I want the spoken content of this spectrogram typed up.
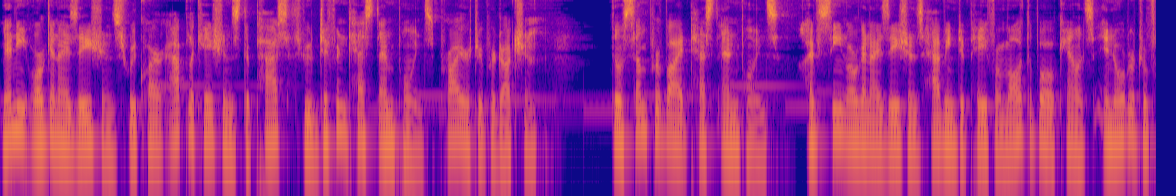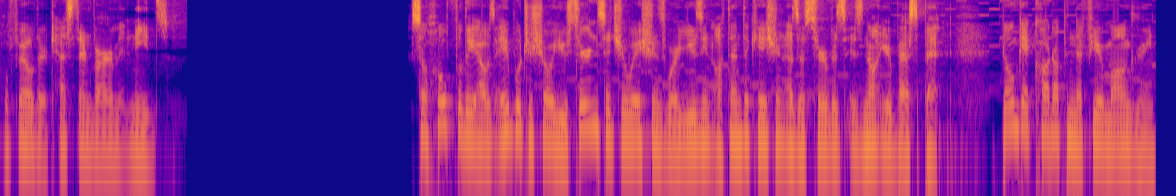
Many organizations require applications to pass through different test endpoints prior to production. Though some provide test endpoints, I've seen organizations having to pay for multiple accounts in order to fulfill their test environment needs. So hopefully I was able to show you certain situations where using authentication as a service is not your best bet. Don't get caught up in the fear mongering.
